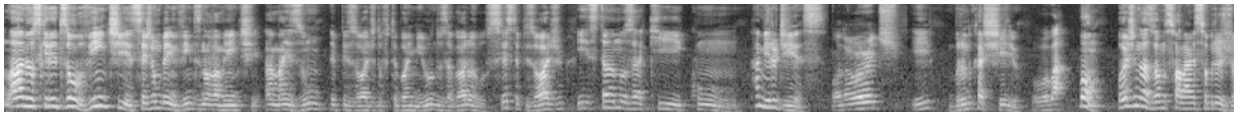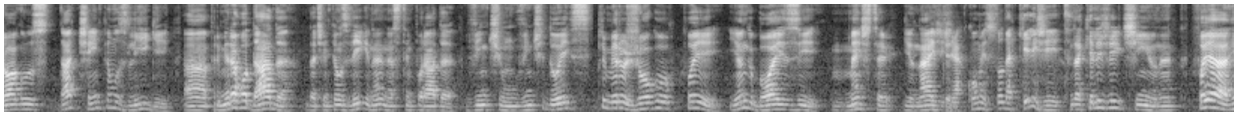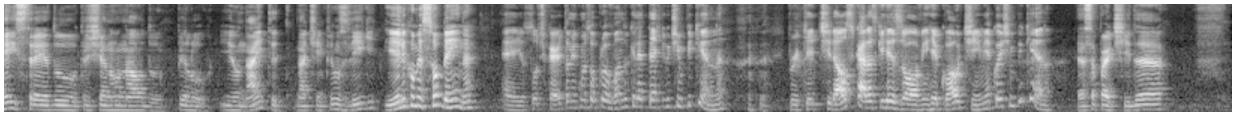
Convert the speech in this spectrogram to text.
Olá, meus queridos ouvintes, sejam bem-vindos novamente a mais um episódio do Futebol em Miúdos, agora o sexto episódio, e estamos aqui com Ramiro Dias Boa noite. e Bruno Castilho. Oba! Bom, hoje nós vamos falar sobre os jogos da Champions League, a primeira rodada da Champions League, né, nessa temporada 21-22. Primeiro jogo foi Young Boys e Manchester United. Já começou daquele jeito. Daquele jeitinho, né? Foi a reestreia do Cristiano Ronaldo pelo United na Champions League. E ele começou bem, né? É, e o Solskjaer também começou provando que ele é técnico de time pequeno, né? Porque tirar os caras que resolvem recuar o time é coisa de time pequeno. Essa partida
